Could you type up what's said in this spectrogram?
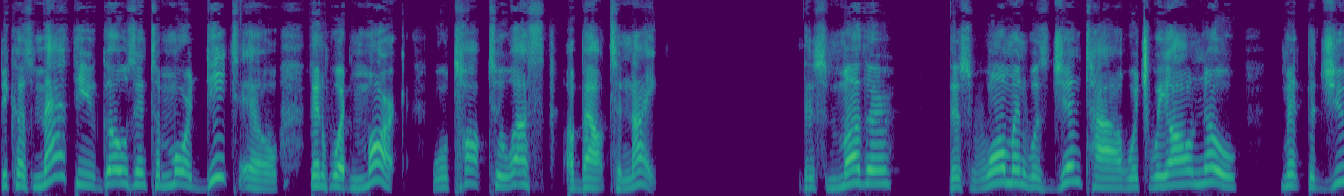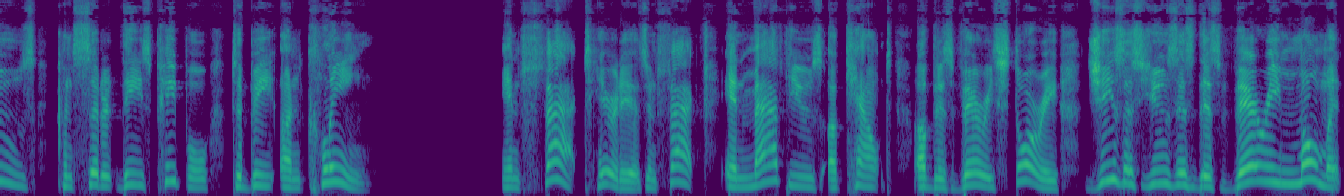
because Matthew goes into more detail than what Mark will talk to us about tonight. This mother, this woman was Gentile, which we all know meant the Jews considered these people to be unclean. In fact, here it is. In fact, in Matthew's account of this very story, Jesus uses this very moment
